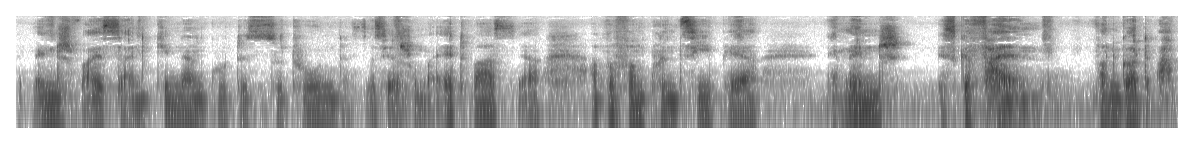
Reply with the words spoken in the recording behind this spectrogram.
Der Mensch weiß seinen Kindern Gutes zu tun, das ist ja schon mal etwas, ja. Aber vom Prinzip her, der Mensch ist gefallen von Gott ab.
